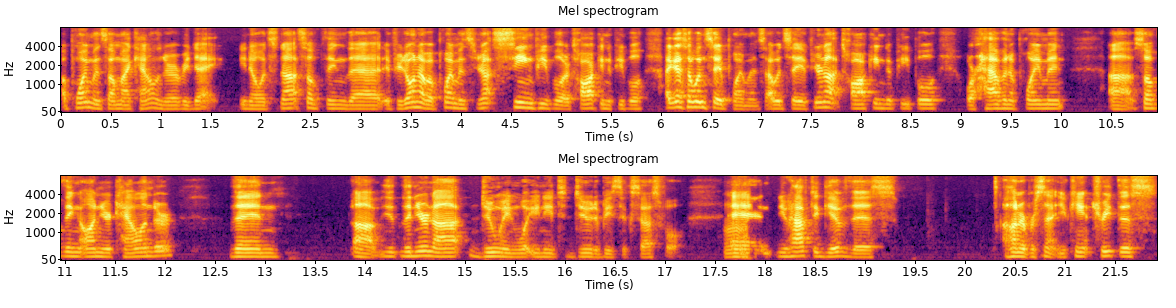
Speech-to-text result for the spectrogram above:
appointments on my calendar every day. You know, it's not something that if you don't have appointments, you're not seeing people or talking to people. I guess I wouldn't say appointments. I would say if you're not talking to people or have an appointment, uh, something on your calendar, then uh, then you're not doing what you need to do to be successful. Mm. And you have to give this 100%. You can't treat this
